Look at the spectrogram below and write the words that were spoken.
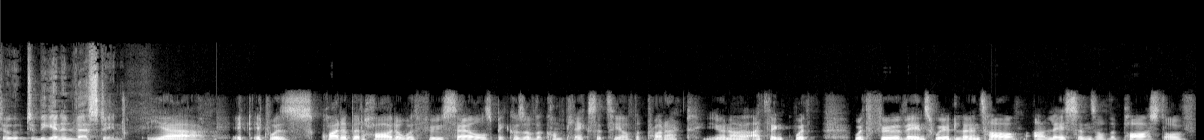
to to begin investing? Yeah, it, it was quite a bit harder with Foo sales because of the complexity of the product. You know, I think with with Foo events we had learned our, our lessons of the past of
